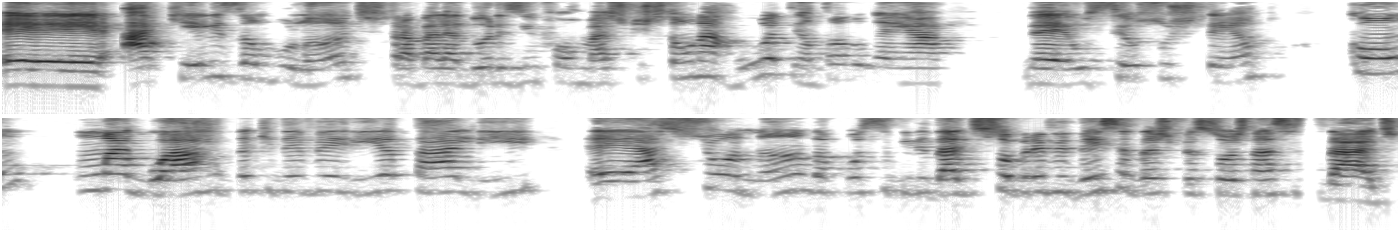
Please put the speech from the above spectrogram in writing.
é, aqueles ambulantes, trabalhadores informais que estão na rua tentando ganhar né, o seu sustento, com uma guarda que deveria estar ali é, acionando a possibilidade de sobrevivência das pessoas na cidade.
